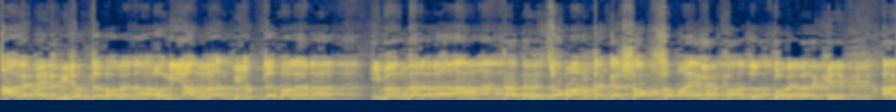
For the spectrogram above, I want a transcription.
আলেমের বিরুদ্ধে বলে না, অলি আল্লাহর বিরুদ্ধে বলে না। ইমানদারেরা তাদের জবানটাকে সব সময় হেফাজত করে রাখে। আর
